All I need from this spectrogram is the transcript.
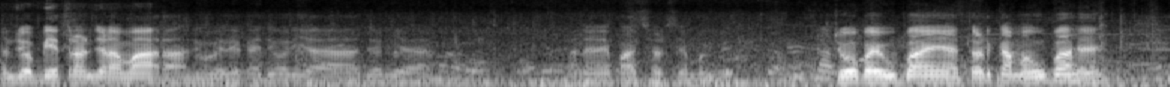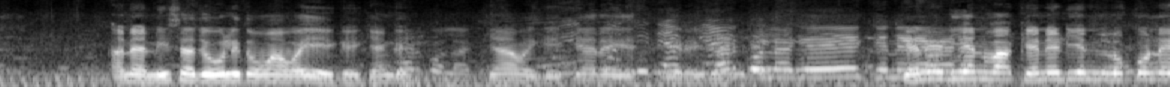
અને જો બે ત્રણ જણા વાં રાહ જોવે દેખાય જોરિયા જોરિયા. અને પાછળ છે મંદિર. જો ભાઈ ઊભા અહીંયા તડકામાં ઊભા છે. અને નિશા જો ઓલી તો વાં વહી ગઈ ક્યાં ગઈ? ક્યાં વહી ગઈ? ક્યાં રહી એ રહી લાગે કેનેડિયન વા કેનેડિયન લોકોને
